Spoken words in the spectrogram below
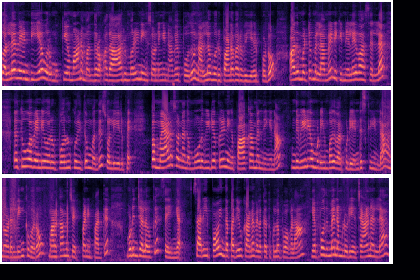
சொல்ல வேண்டிய ஒரு முக்கியமான மந்திரம். அது ஆறு முறை நீங்கள் சொன்னீங்கன்னாவே போதும். நல்ல ஒரு பணவரவு ஏற்படும். அது மட்டும் இல்லாமல் இன்றைக்கி நிலைவாசலில் தூவ வேண்டிய ஒரு பொருள் குறித்தும் வந்து சொல்லியிருப்பேன். இப்போ மேலே சொன்ன அந்த மூணு வீடியோக்களையும் நீங்கள் பார்க்காம இருந்தீங்கன்னா இந்த வீடியோ முடியும் போது வரக்கூடிய எண்டு ஸ்க்ரீனில் அதனோட லிங்க் வரும். மறக்காமல் செக் பண்ணி பார்த்து முடிஞ்ச அளவுக்கு செய்யுங்க. சரி இப்போ இந்த பதிவுக்கான விளக்கத்துக்குள்ளே போகலாம். எப்போதுமே நம்மளுடைய சேனலில்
